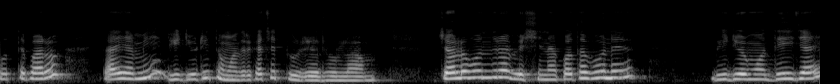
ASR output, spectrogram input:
করতে পারো। তাই আমি ভিডিওটি তোমাদের কাছে তুলে ধরলাম। চলো বন্ধুরা, বেশি না কথা বলে ভিডিওর মধ্যেই যাই।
